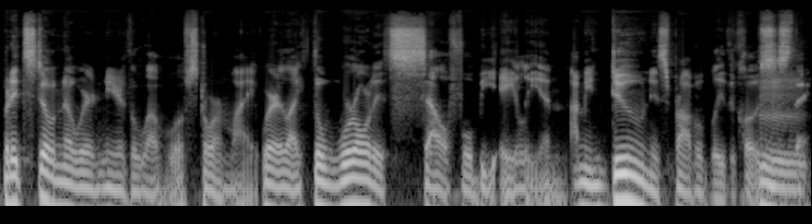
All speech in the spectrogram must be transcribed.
but it's still nowhere near the level of Stormlight, where like the world itself will be alien. I mean, Dune is probably the closest mm. thing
